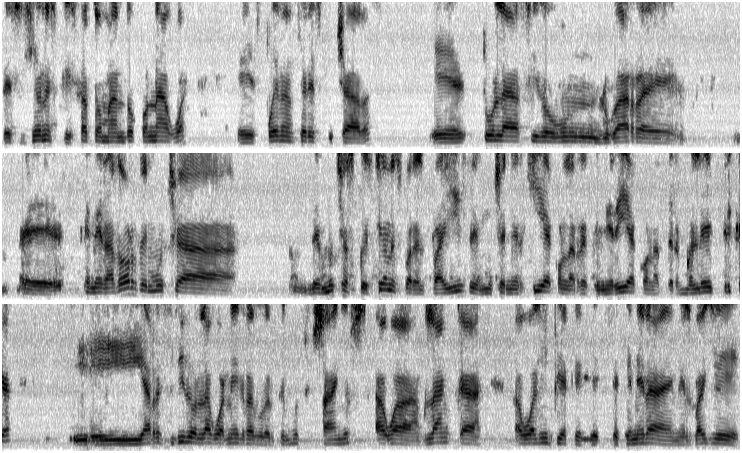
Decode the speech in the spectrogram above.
decisiones que está tomando con agua eh, puedan ser escuchadas. Tula ha sido un lugar generador de mucha de muchas cuestiones para el país, de mucha energía con la refinería, con la termoeléctrica, y ha recibido el agua negra durante muchos años, agua blanca, agua limpia que, se genera en el valle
